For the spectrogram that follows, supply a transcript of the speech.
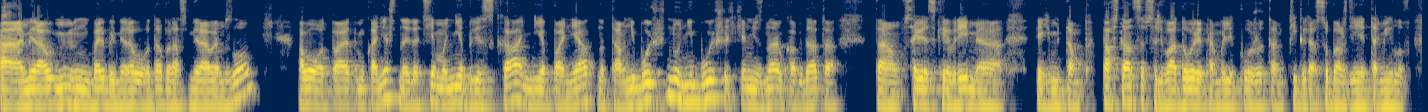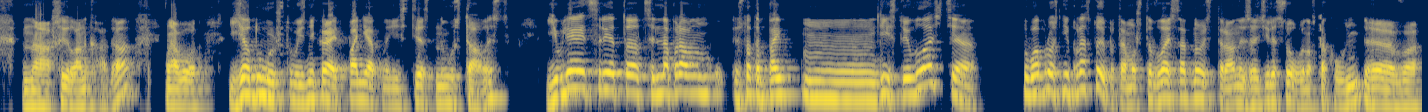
а, миров... борьбы мирового добра с мировым злом. Вот, поэтому, конечно, эта тема не близка, непонятна, там не больше, ну, не больше, чем, не знаю, когда-то там в советское время какими-то там повстанцы в Сальвадоре там, или позже там тигры освобождения тамилов на Шри-Ланка, да, вот. Я думаю, что возникает понятная естественная усталость. Является ли это целенаправленным результатом действия власти? Ну, вопрос непростой, потому что власть, с одной стороны, заинтересована в таком э, в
